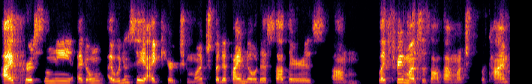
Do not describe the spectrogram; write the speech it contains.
I personally, I don't, I wouldn't say I care too much, but if I notice that there's um, like three months is not that much of time.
